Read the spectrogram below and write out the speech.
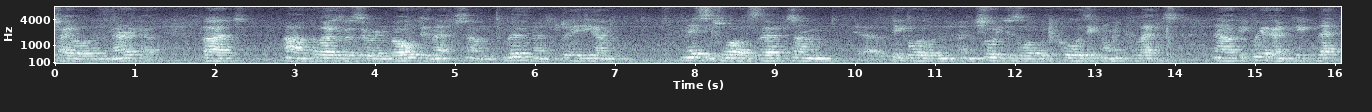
shale in America. But um, for those of us who were involved in that um, movement, the um, message was that um, uh, peak oil and, and shortages of oil would cause economic collapse. Now, if we are going to keep that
